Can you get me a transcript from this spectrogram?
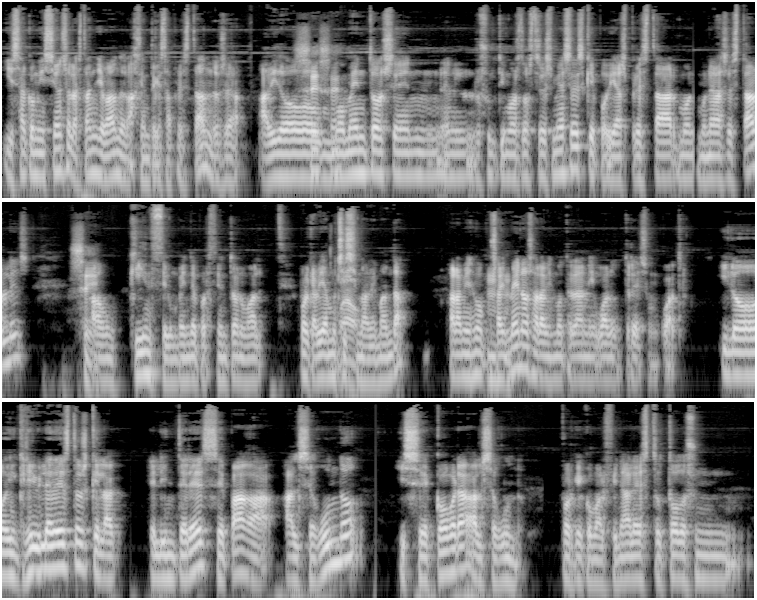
y esa comisión se la están llevando la gente que está prestando. O sea, ha habido momentos en, los últimos 2-3 meses que podías prestar monedas estables a un 15, un 20% anual, porque había muchísima demanda. Ahora mismo pues hay menos, ahora mismo te dan igual un 3, un 4. Y lo increíble de esto es que el interés se paga al segundo y se cobra al segundo. Porque como al final esto todo es un,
